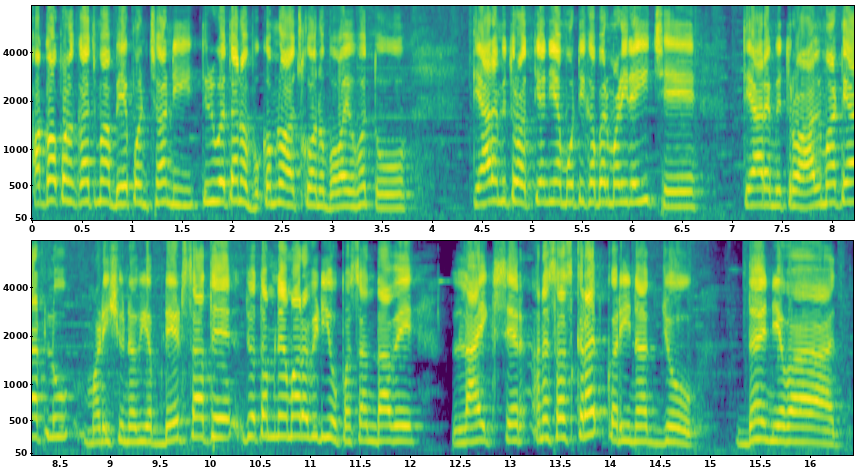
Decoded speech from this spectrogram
અગાઉ પણ કચ્છમાં બે પોઈન્ટ છની તીવ્રતાનો ભૂકંપનો આંચકો અનુભવાયો હતો. ત્યારે મિત્રો અત્યારની આ મોટી ખબર મળી રહી છે. ત્યારે મિત્રો હાલ માટે આટલું. મળીશું નવી અપડેટ સાથે. જો તમને અમારો વીડિયો પસંદ આવે લાઇક શેર અને સબસ્ક્રાઈબ કરી નાખજો. ધન્યવાદ.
